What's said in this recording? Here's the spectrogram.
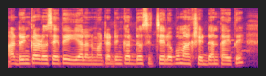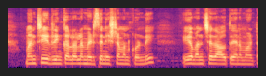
ఆ డ్రింకర్ డోస్ అయితే ఇవ్వాలన్నమాట డ్రింకర్ డోస్ ఇచ్చేలోపు మనకు షెడ్ అంతా అయితే మంచి డ్రింకర్లలో మెడిసిన్ ఇష్టం అనుకోండి. ఇక మంచిగా తాగుతాయి అనమాట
